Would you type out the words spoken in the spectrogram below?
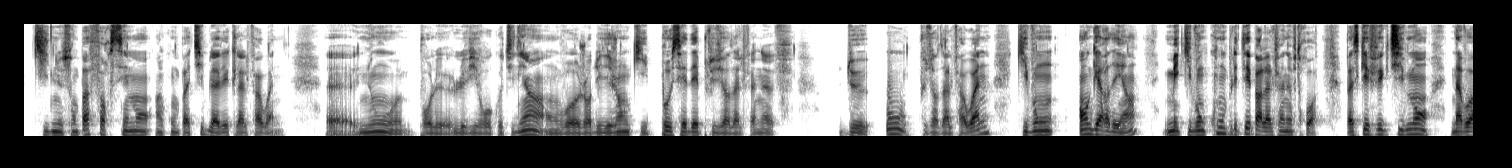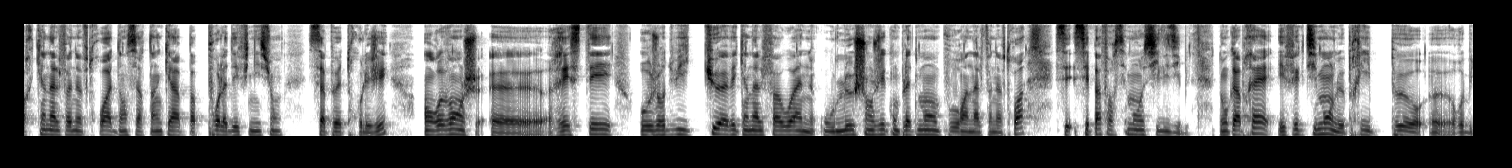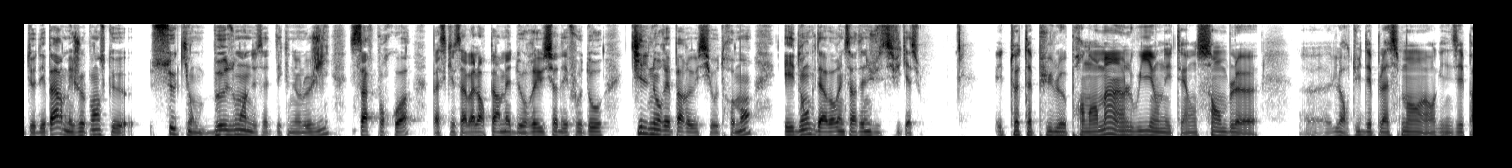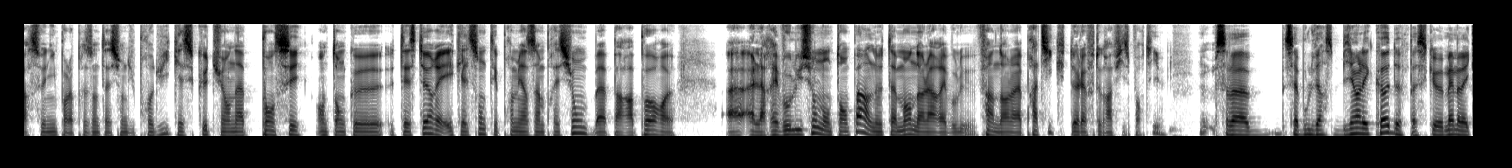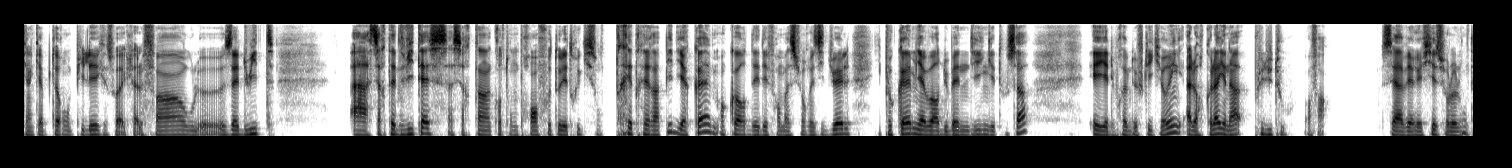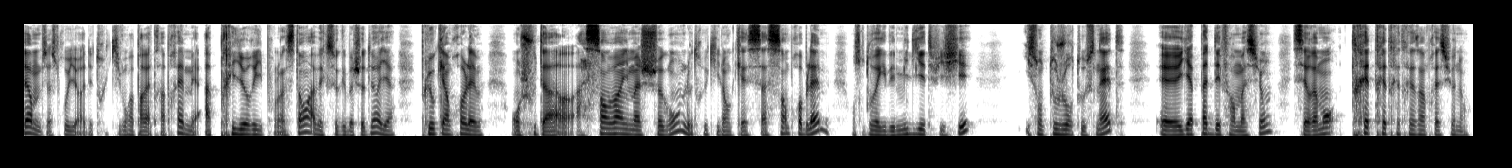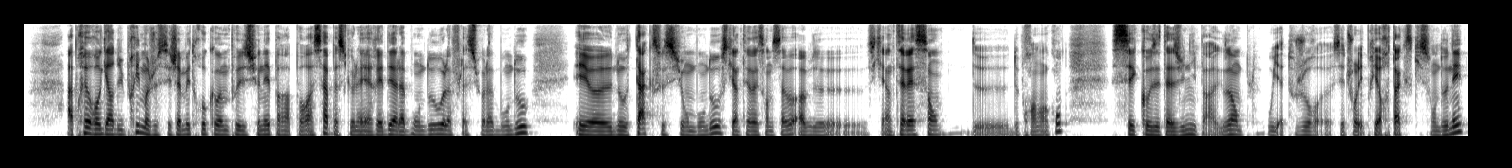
qui ne sont pas forcément incompatibles avec l'Alpha One. Euh, nous, pour le, vivre au quotidien, on voit aujourd'hui des gens qui possédaient plusieurs Alpha 9, 2 ou plusieurs Alpha One, qui vont en garder un, mais qui vont compléter par l'Alpha 9.3. Parce qu'effectivement, n'avoir qu'un Alpha 9.3, dans certains cas, pour la définition, ça peut être trop léger. En revanche, euh, rester aujourd'hui qu'avec un Alpha 1 ou le changer complètement pour un Alpha 9.3, c'est pas forcément aussi lisible. Donc après, effectivement, le prix peut euh, rebuter au départ, mais je pense que ceux qui ont besoin de cette technologie savent pourquoi, parce que ça va leur permettre de réussir des photos qu'ils n'auraient pas réussi autrement, et donc d'avoir une certaine justification. Et toi, tu as pu le prendre en main, hein, Louis. On était ensemble euh, lors du déplacement organisé par Sony pour la présentation du produit. Qu'est-ce que tu en as pensé en tant que testeur et, quelles sont tes premières impressions bah, par rapport euh, à, la révolution dont on parle, notamment dans la, pratique de la photographie sportive? Ça, va, ça bouleverse bien les codes parce que même avec un capteur empilé, que ce soit avec l'Alpha 1 ou le Z8, à certaines vitesses, à certains, quand on prend en photo des trucs qui sont très très rapides, il y a quand même encore des déformations résiduelles, il peut quand même y avoir du bending et tout ça, et il y a des problèmes de flickering, alors que là, il n'y en a plus du tout. Enfin, c'est à vérifier sur le long terme, ça se trouve, il y aura des trucs qui vont apparaître après, mais a priori, pour l'instant, avec ce global shutter, il n'y a plus aucun problème. On shoot à, à, 120 images secondes, le truc, il encaisse ça sans problème, on se retrouve avec des milliers de fichiers, ils sont toujours tous nets, il n'y a pas de déformation, c'est vraiment très très très très impressionnant. Après, au regard du prix, moi je sais jamais trop comment me positionner par rapport à ça, parce que la R&D à la Bondo, l'inflation à la Bondo, et euh, nos taxes aussi ont Bondo, ce qui est intéressant de savoir, euh, ce qui est intéressant de, prendre en compte, c'est qu'aux États-Unis par exemple, où il y a toujours, euh, c'est toujours les prix hors taxes qui sont donnés,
